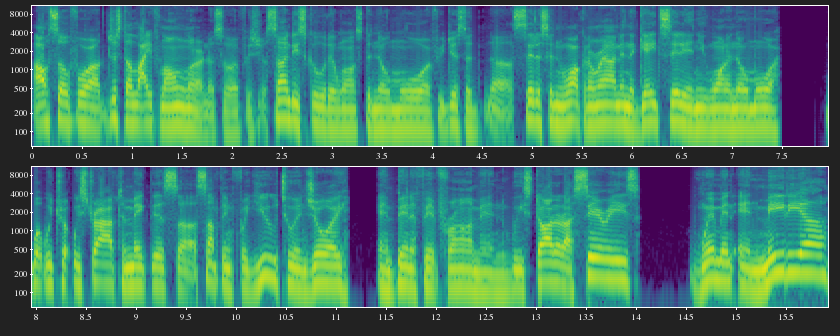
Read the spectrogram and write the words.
also for just a lifelong learner. So if it's your Sunday school that wants to know more, if you're just a, a citizen walking around in the Gate City and you want to know more, what we tr- we strive to make this uh, something for you to enjoy and benefit from. And we started our series, Women in Media.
